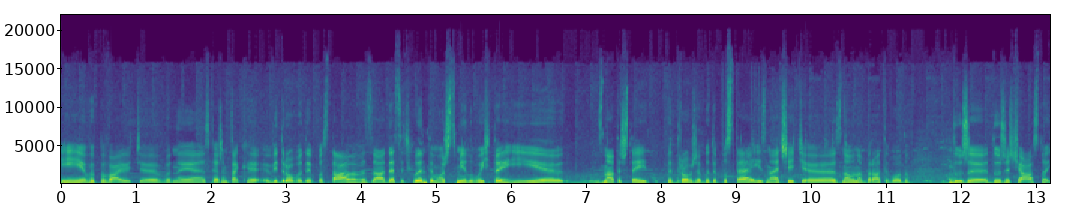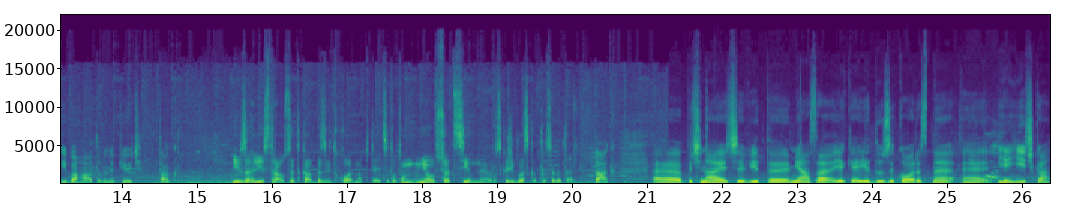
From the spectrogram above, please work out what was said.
І випивають е, вони, скажімо так, відро води поставив, за 10 хвилин ти можеш сміливо йти і знати, що відро вже буде пусте, і значить е, знову набирати воду. Дуже, дуже часто і багато вони п'ють. Так. І взагалі страус це така безвідходна птиця, тобто в нього все цінне. Розкажіть, будь ласка, про це детально. Так, починаючи від е, м'яса, яке є дуже корисне, е, яєчка.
